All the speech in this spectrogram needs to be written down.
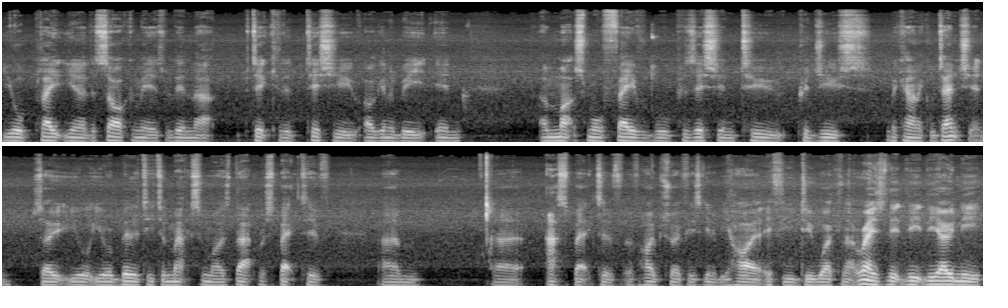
your plate, you know, the sarcomeres within that particular tissue are going to be in a much more favourable position to produce mechanical tension. So your your ability to maximise that respective um, uh, aspect of, of hypertrophy is going to be higher if you do work in that range. The, the the only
